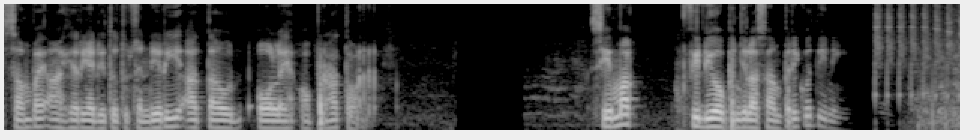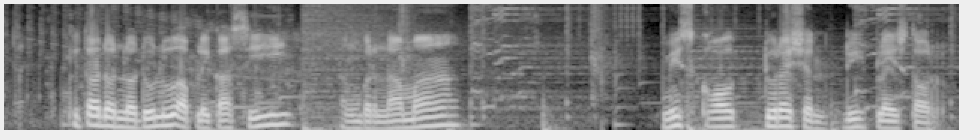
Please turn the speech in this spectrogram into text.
sampai akhirnya ditutup sendiri atau oleh operator. Simak video penjelasan berikut ini. Kita download dulu aplikasi yang bernama Miss Call Duration di Play Store.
